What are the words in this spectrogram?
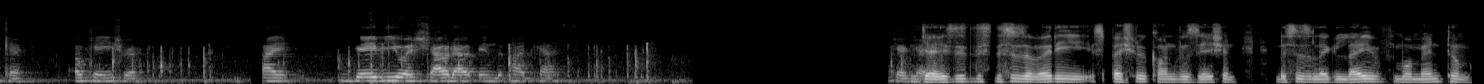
Okay, okay, Ishra. I gave you a shout out in the podcast. Okay, okay. Guys, this, this this is a very special conversation. This is like live momentum.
